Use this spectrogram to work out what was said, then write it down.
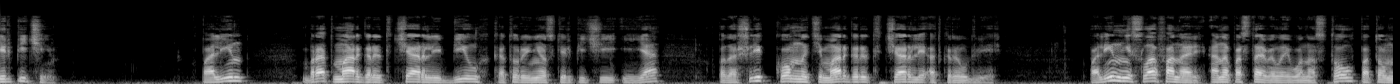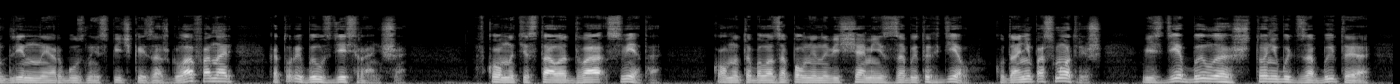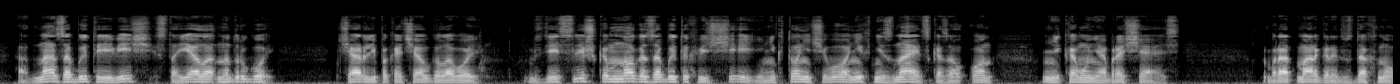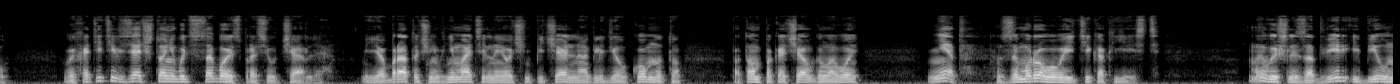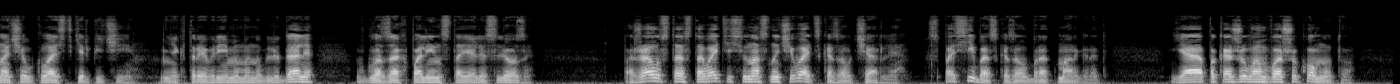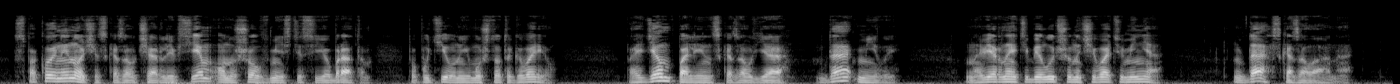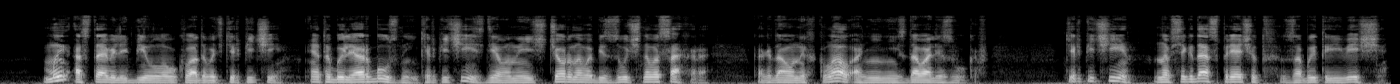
Кирпичи. Полин, брат Маргарет, Чарли, Билл, который нес кирпичи, и я подошли к комнате Маргарет, Чарли открыл дверь. Полин несла фонарь, она поставила его на стол, потом длинной арбузной спичкой зажгла фонарь, который был здесь раньше. В комнате стало два света. Комната была заполнена вещами из забытых дел. Куда ни посмотришь, везде было что-нибудь забытое, одна забытая вещь стояла на другой. Чарли покачал головой. «Здесь слишком много забытых вещей, и никто ничего о них не знает», — сказал он, никому не обращаясь. Брат Маргарет вздохнул. «Вы хотите взять что-нибудь с собой?» — спросил Чарли. Ее брат очень внимательно и очень печально оглядел комнату, потом покачал головой. «Нет, замуровывайте как есть». Мы вышли за дверь, и Билл начал класть кирпичи. Некоторое время мы наблюдали, в глазах Полин стояли слезы. «Пожалуйста, оставайтесь у нас ночевать», — сказал Чарли. «Спасибо», — сказал брат Маргарет. «Я покажу вам вашу комнату». «Спокойной ночи», — сказал Чарли всем, он ушел вместе с ее братом. По пути он ему что-то говорил. «Пойдем, Полин», — сказал я. «Да, милый. Наверное, тебе лучше ночевать у меня». «Да», — сказала она. Мы оставили Билла укладывать кирпичи. Это были арбузные кирпичи, сделанные из черного беззвучного сахара. Когда он их клал, они не издавали звуков. Кирпичи навсегда спрячут забытые вещи.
